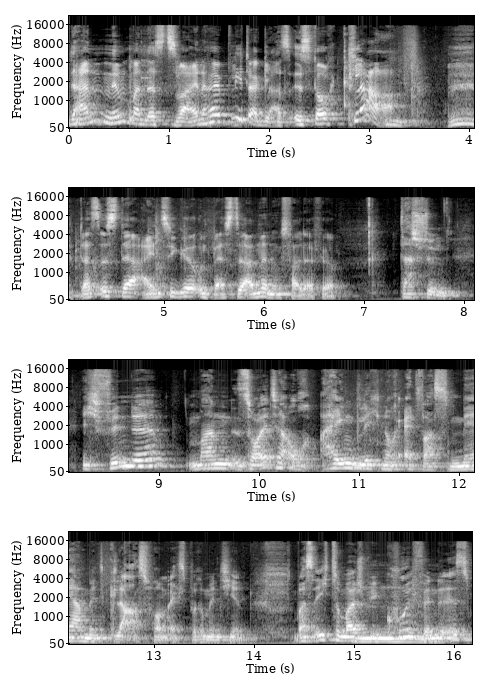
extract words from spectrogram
dann nimmt man das zweieinhalb Liter Glas. Ist doch klar. Das ist der einzige und beste Anwendungsfall dafür. Das stimmt. Ich finde, man sollte auch eigentlich noch etwas mehr mit Glasform experimentieren. Was ich zum Beispiel mm. cool finde, ist,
